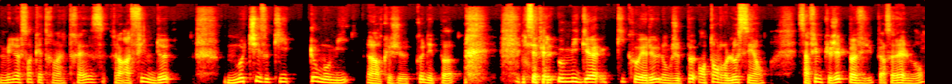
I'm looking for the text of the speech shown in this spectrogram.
1993, alors un film de Mochizuki Tomomi, alors que je connais pas, qui s'appelle Umiga Kikoeru, donc je peux entendre l'océan. C'est un film que j'ai pas vu personnellement.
